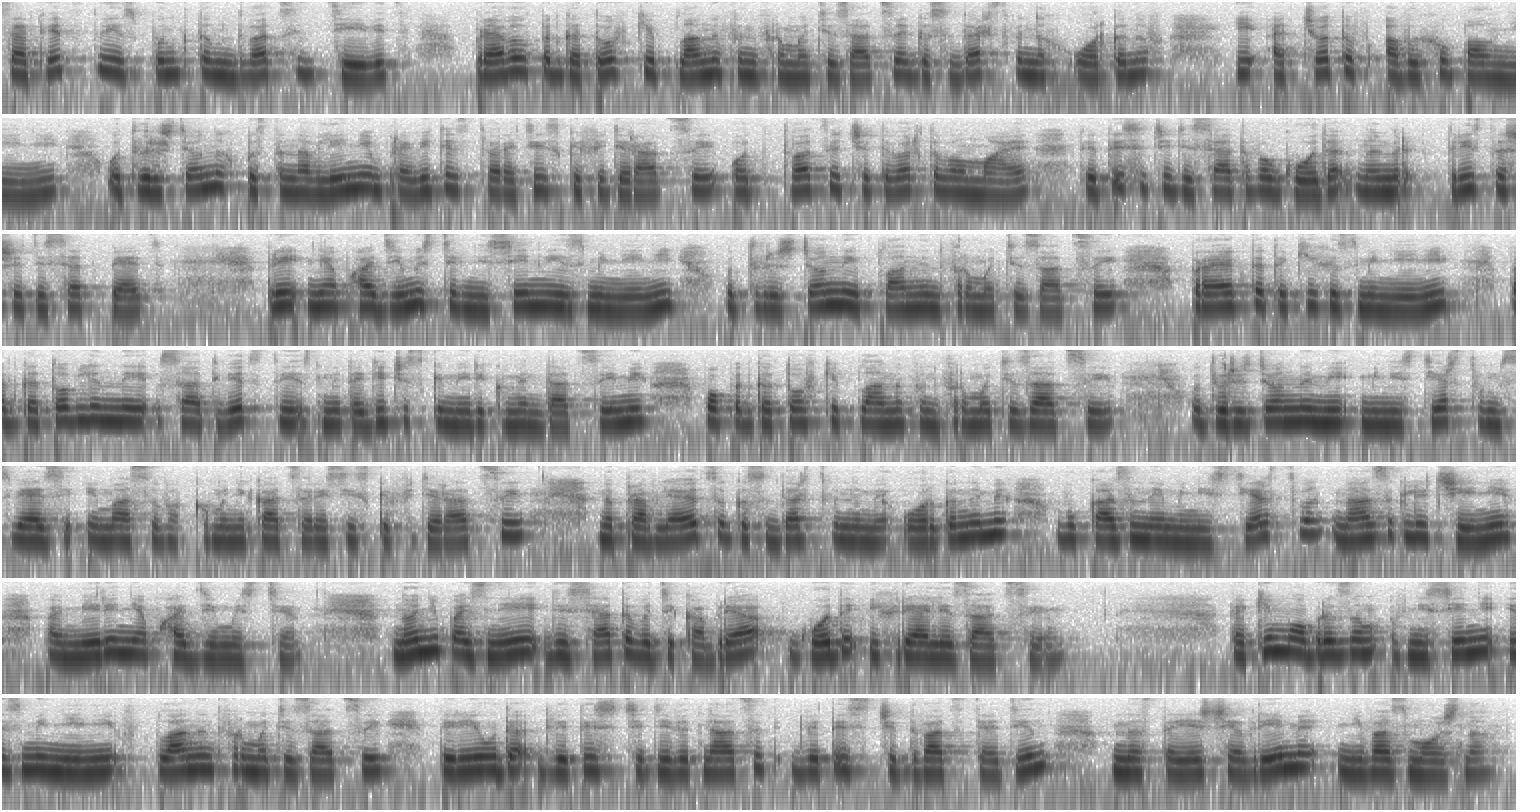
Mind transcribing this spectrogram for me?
Соответствии с пунктом 29 правил подготовки планов информатизации государственных органов и отчетов об их выполнении, утвержденных постановлением правительства Российской Федерации от 24 мая 2010 года номер 365, при необходимости внесения изменений в утвержденные планы информатизации, проекты таких изменений, подготовленные в соответствии с методическими рекомендациями по подготовке планов информатизации, утвержденными Министерством связи и массовых коммуникаций Российской Федерации, направляются государственными органами в указанное министерство на заключение по мере необходимости, но не позднее 10 декабря года их реализации. Таким образом, внесение изменений в план информатизации периода 2019-2021 в настоящее время невозможно.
